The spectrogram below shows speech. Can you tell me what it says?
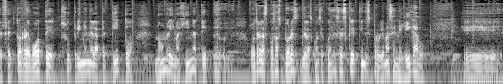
efecto rebote, suprimen el apetito. No, hombre, imagínate. Eh, otra de las cosas peores de las consecuencias es que tienes problemas en el hígado. Eh,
